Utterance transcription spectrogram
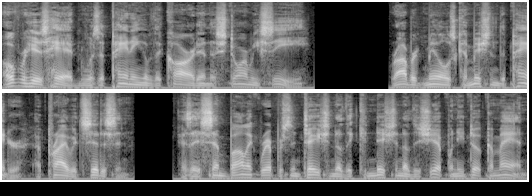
Over his head was a painting of the card in a stormy sea. Robert Mills commissioned the painter, a private citizen, as a symbolic representation of the condition of the ship when he took command.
